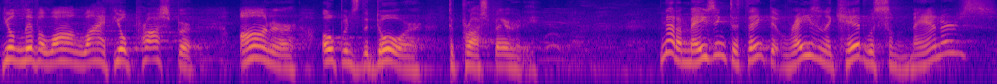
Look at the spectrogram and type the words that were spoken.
You'll live a long life, you'll prosper. Honor opens the door to prosperity. Isn't that amazing to think that raising a kid with some manners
